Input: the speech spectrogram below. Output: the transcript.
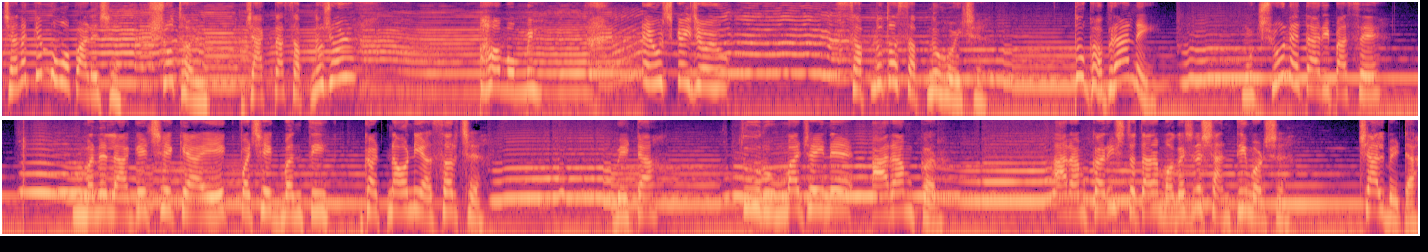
અચાનક કેમ બૂમો પાડે છે? શું થયું? જાગતા સપનું જોયું? હા, મમ્મી. એવું જ કઈ જોયું. સપનું તો સપનું હોય છે. તું ગભરા નહીં. હું છું ને તારી પાસે. મને લાગે છે કે આ એક પછી એક બનતી ઘટનાઓની અસર છે. બેટા, તું રૂમમાં જઈને આરામ કર. આરામ કરીશ તો તારા મગજને શાંતિ મળશે. ચાલ બેટા.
